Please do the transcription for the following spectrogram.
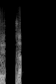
with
